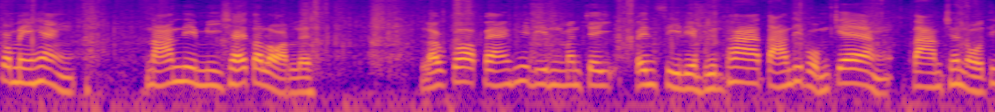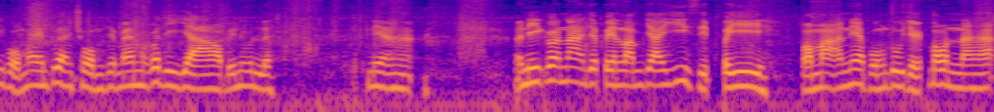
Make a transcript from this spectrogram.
ก็ไม่แห้งน้ำนี่มีใช้ตลอดเลย แล้วก็แปลงที่ดินมันจะเป็นสี่เหลี่ยมผืนผ้าตามที่ผมแจ้งตามโฉนดที่ผมให้เพื่อนชมใช่ไหมมันก็จะยาวไปนู่นเลย เนี่ยฮะ อันนี้ก็น่าจะเป็นลำไยยี่สิบปี ประมาณเนี่ยผมดูจากต้นนะฮะ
